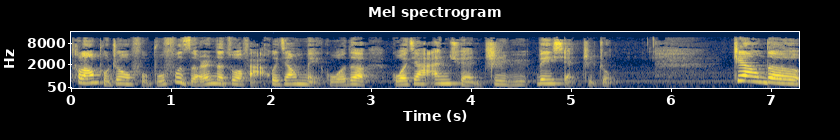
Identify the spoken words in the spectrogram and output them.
特朗普政府不负责任的做法会将美国的国家安全置于危险之中。这样的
